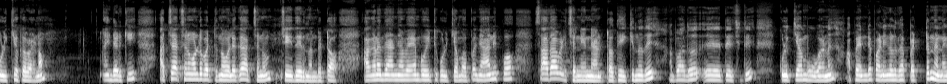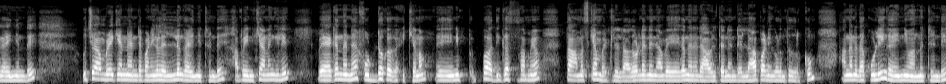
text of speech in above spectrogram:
കുളിക്കൊക്കെ വേണം. അതിന്റെ ഇടയ്ക്ക് അച്ഛൻ അച്ഛനെ കൊണ്ട് പറ്റുന്ന പോലെയൊക്കെ അച്ഛനും ചെയ്തു തരുന്നുണ്ട് കേട്ടോ. അങ്ങനെ ഞാൻ ഞാൻ വേഗം പോയിട്ട് കുളിക്കാൻ പോകും അപ്പോൾ ഞാനിപ്പോൾ സാധാ വെളിച്ചെണ്ണ തന്നെയാണ് കേട്ടോ തേക്കുന്നത്. അപ്പോൾ അത് തേച്ചിട്ട് കുളിക്കാൻ പോവുകയാണ് അപ്പോൾ എന്റെ പണികൾ ഇതാ പെട്ടെന്ന് തന്നെ കഴിഞ്ഞിട്ടുണ്ട്. ഉച്ചയാകുമ്പോഴേക്കും തന്നെ എന്റെ പണികളെല്ലാം കഴിഞ്ഞിട്ടുണ്ട്. അപ്പോൾ എനിക്കാണെങ്കിൽ വേഗം തന്നെ ഫുഡൊക്കെ കഴിക്കണം. ഇനി ഇപ്പോൾ അധിക സമയം താമസിക്കാൻ പറ്റില്ലല്ലോ. അതുകൊണ്ട് തന്നെ ഞാൻ വേഗം തന്നെ രാവിലെ തന്നെ എന്റെ എല്ലാ പണികളും തീർക്കും. അങ്ങനെ ഇതാ കുളിയും കഴിഞ്ഞ് വന്നിട്ടുണ്ട്.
